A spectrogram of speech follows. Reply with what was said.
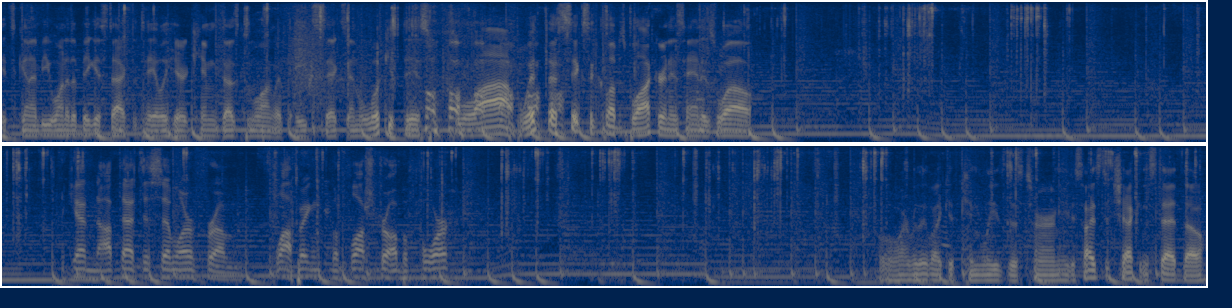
it's going to be one of the biggest stacks to Taylor here. Kim does come along with 8-6, and look at this flop with the six of clubs blocker in his hand as well. Again, not that dissimilar from flopping the flush draw before. Oh, I really like if Kim leads this turn. He decides to check instead, though.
